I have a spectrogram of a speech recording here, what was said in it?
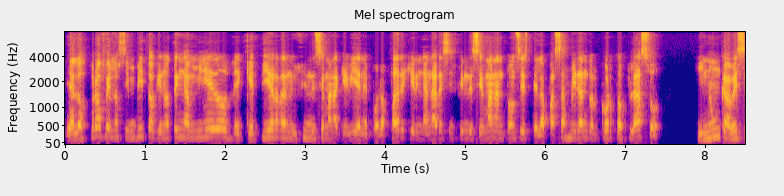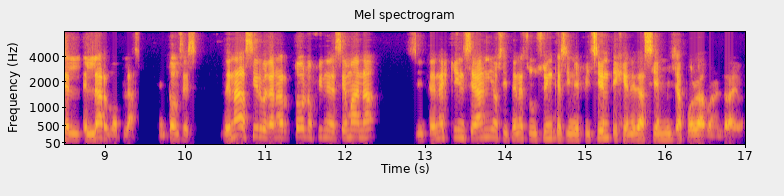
Y a los profes los invito a que no tengan miedo de que pierdan el fin de semana que viene, porque los padres quieren ganar ese fin de semana, entonces te la pasas mirando el corto plazo y nunca ves el, el largo plazo. Entonces, de nada sirve ganar todos los fines de semana si tenés 15 años y tenés un swing que es ineficiente y genera 100 millas por hora con el driver.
